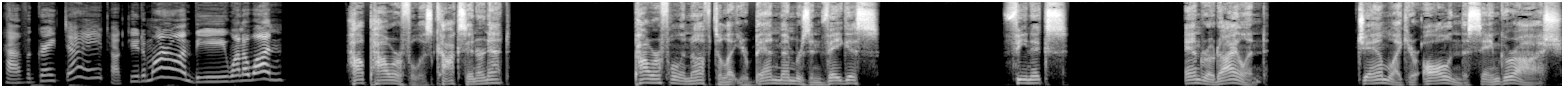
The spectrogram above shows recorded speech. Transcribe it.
have a great day. Talk to you tomorrow on B101. How powerful is Cox Internet? Powerful enough to let your band members in Vegas, Phoenix, and Rhode Island jam like you're all in the same garage.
